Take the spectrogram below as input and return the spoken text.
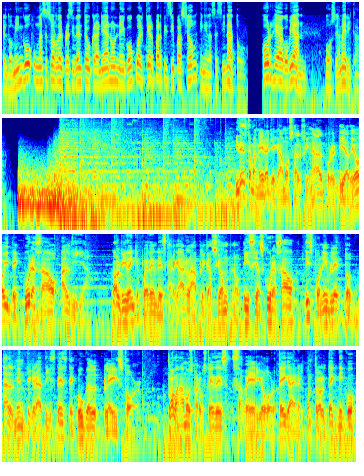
El domingo, un asesor del presidente ucraniano negó cualquier participación en el asesinato. Jorge Agobián, Voz de América. Y de esta manera llegamos al final por el día de hoy de Curazao al Día. No olviden que pueden descargar la aplicación Noticias Curazao disponible totalmente gratis desde Google Play Store. Trabajamos para ustedes Saberio Ortega en el control técnico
